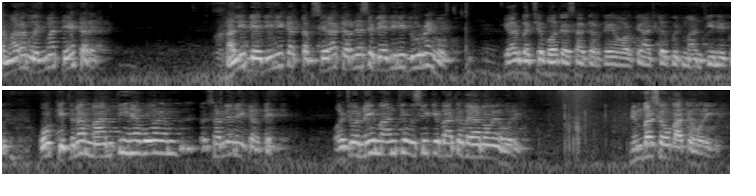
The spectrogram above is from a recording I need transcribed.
ہمارا مجمع طے کرے خالی بے دینی کا تبصرہ کرنے سے بے دینی دور نہیں ہوگی یار بچے بہت ایسا کرتے ہیں، عورتیں آج کل کچھ مانتی نہیں، کچھ۔ وہ کتنا مانتی ہیں وہ ہم سروے نہیں کرتے۔ ہیں اور جو نہیں مانتی اسی کی باتیں بیانوں میں ہو رہی۔ نمبر سے وہ باتیں ہو رہی ہیں۔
